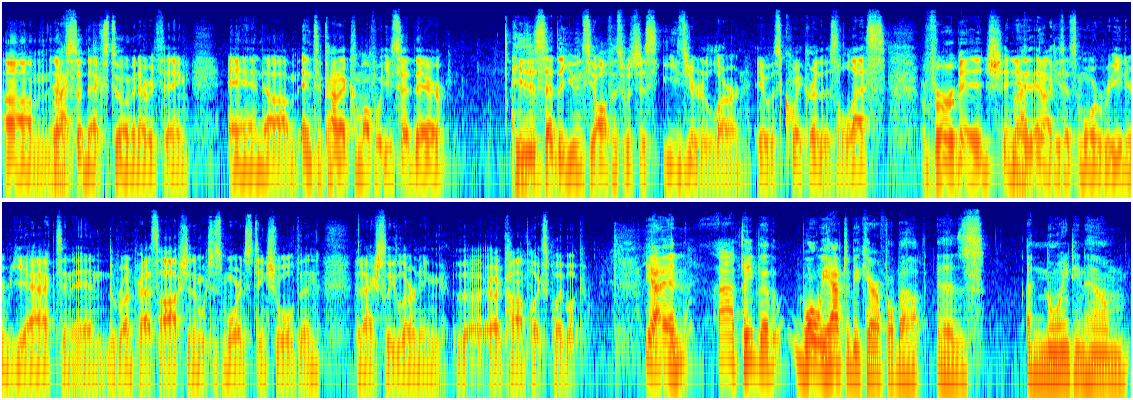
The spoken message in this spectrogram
Um, you right. I stood next to him and everything. And um, and to kind of come off what you said there, he just said the UNC offense was just easier to learn. It was quicker. There's less verbiage, and, right. and like you said, it's more read and react, and, and the run pass option, which is more instinctual than than actually learning the, a complex playbook. Yeah, and I think that what we have to be careful about is anointing him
